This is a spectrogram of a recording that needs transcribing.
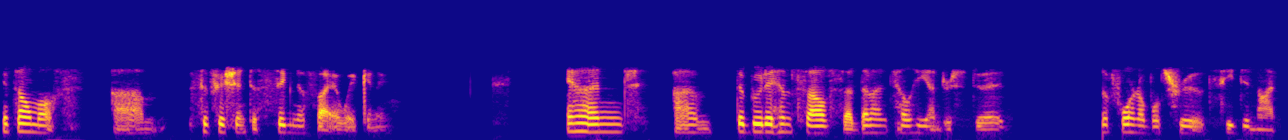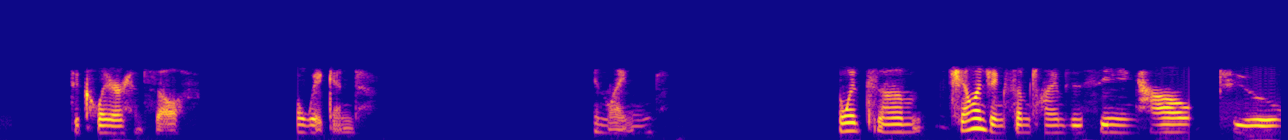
It's almost um, sufficient to signify awakening. And um, the Buddha himself said that until he understood the Four Noble Truths, he did not declare himself awakened. enlightened. What's um, challenging sometimes is seeing how to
